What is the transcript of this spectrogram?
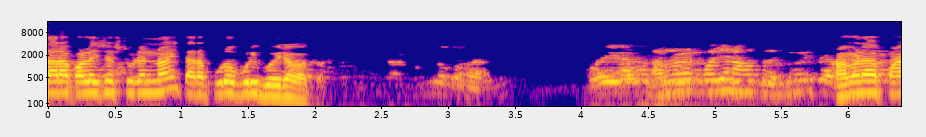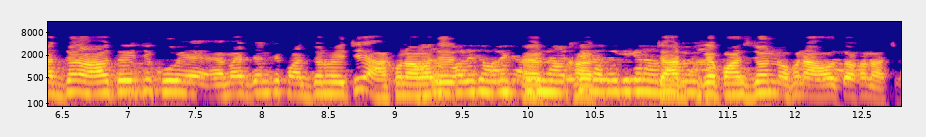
তারা কলেজের স্টুডেন্ট নয় তারা পুরোপুরি বহিরাগত। আমরা পাঁচজন আহত হয়েছি খুব এমার্জেন্সি পাঁচজন হয়েছি। এখন আমাদের চার থেকে পাঁচজন ওখানে আহত এখন আছে।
